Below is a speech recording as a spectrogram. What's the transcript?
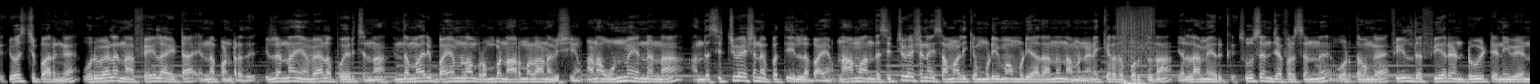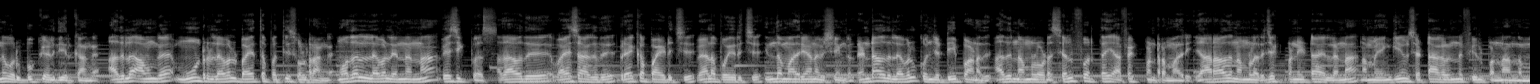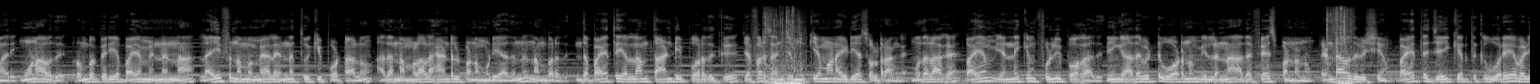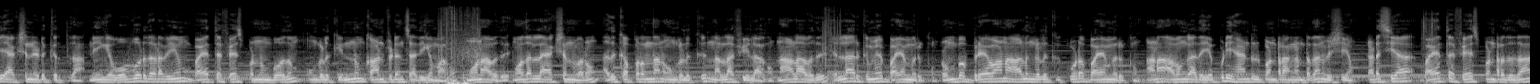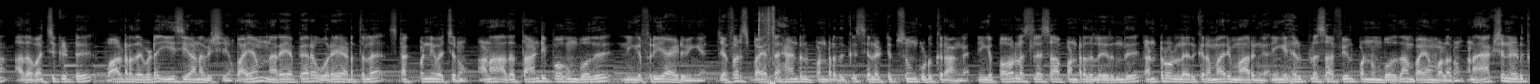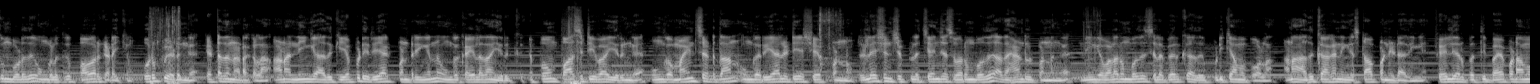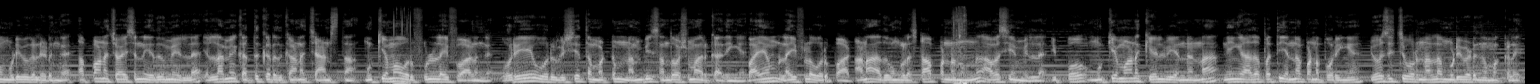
இருக்கு. யோசிச்சு பாருங்க ஒருவேளை நான் ஃபெயில் ஆயிட்டா என்ன பண்றது? இல்லன்னா என் வேலை போயிருச்சுன்னா இந்த மாதிரி பயம்லாம் ரொம்ப நார்மலான விஷயம். ஆனா உண்மை என்னன்னா அந்த சுச்சுவேஷனை பத்தி இல்ல பயம். நாம அந்த சுச்சுவேஷனை சமாளிக்க முடியுமா முடியாதான்னு நம்ம நினைக்கிறத பொறுத்து தான் எல்லாமே இருக்கு. சூசன் ஜெஃபர்சன் ஒருத்தவங்க feel the fear and do it எனிவேன்னு ஒரு புக் எழுதியிருக்காங்க. அதுல அவங்க மூன்று லெவல் பயத்தை பத்தி சொல்றாங்க. முதல் லெவல் என்னன்னா பேசிக் பர்ஸ் அதாவது வயசாகுது பிரேக்கப் ஆயிடுச்சு வேலை போயிருச்சு இந்த மாதிரியான விஷயங்கள். ரெண்டாவது லெவல் கொஞ்சம் டீப்பானது அது நம்மளோட செல்ஃப் ஒர்த்தை அஃபெக்ட் பண்ற மாதிரி. யாராவது நம்மள ரிஜெக்ட் பண்ணிட்டா இல்லைன்னா நம்ம எங்கேயும் செட் ஆகலன்னு ஃபீல் பண்ண அந்த மாதிரி? மூணாவது ரொம்ப பெரிய பயம் என்னன்னா லைஃப் நம்ம மேல என்ன தூக்கி போட்டாலும் அதை நம்மளால ஹேண்டில் பண்ண முடியாதுன்னு நம்புறது. இந்த பயத்தை எல்லாம் தாண்டி போறதுக்கு ஜெஃபர்ஸ் அஞ்சு முக்கியமான ஐடியா சொல்றாங்க. முதலாக பயம் என்னைக்கும் ஃபுல்லி போகாது. நீங்க அதை விட்டு ஓடணும் இல்லைன்னா அதை ஃபேஸ் பண்ணணும். ரெண்டாவது விஷயம் பயத்தை ஜெயிக்கிறதுக்கு ஒரே வழி ஆக்ஷன் எடுக்கிறது தான். நீங்க ஒவ்வொரு தடவையும் பயத்தை ஃபேஸ் பண்ணும் போதும் உங்களுக்கு இன்னும் கான்பிடன்ஸ் அதிகமாகும். மூணாவது முதல்ல ஆக்ஷன் வரும். அதுக்கப்புறம் தான் உங்களுக்கு நல்லா ஃபீல் ஆகும். நாலாவது எல்லாருக்குமே பயம் இருக்கும். ரொம்ப பிரேவான ஆளுங்களுக்கு கூட பயம் இருக்கும். ஆனா அவங்க அதை எப்படி ஹேண்டில் பண்றாங்கன்றதான் விஷயம். கடைசி கடைசியா பயத்தை ஃபேஸ் பண்றது தான் அதை வச்சுக்கிட்டு வாழ்றதை விட ஈஸியான விஷயம். பயம் நிறைய பேரை ஒரே இடத்துல ஸ்டக் பண்ணி வச்சிரும். ஆனா அதை தாண்டி போகும்போது நீங்க ஃப்ரீ ஆயிடுவீங்க. ஜெஃபர்ஸ் பயத்தை ஹேண்டில் பண்றதுக்கு சில டிப்ஸும் கொடுக்குறாங்க. நீங்க பவர்லெஸ்லெஸ்ஸா பண்றதுல இருந்து கண்ட்ரோல்ல இருக்கிற மாதிரி மாறுங்க. நீங்க ஹெல்ப்லெஸ்ஸா ஃபீல் பண்ணும்போது தான் பயம் வளரும். ஆனா ஆக்ஷன் எடுக்கும் பொழுது உங்களுக்கு பவர் கிடைக்கும். பொறுப்பு எடுங்க. கெட்டது நடக்கலாம். ஆனா நீங்க அதுக்கு எப்படி ரியாக்ட் பண்றீங்கன்னு உங்க கையில தான் இருக்கு. எப்பவும் பாசிட்டிவா இருங்க. உங்க மைண்ட் செட் தான் உங்க ரியாலிட்டியை ஷேப் பண்ணும். ரிலேஷன்ஷிப்ல சேஞ்சஸ் வரும்போது அதை ஹேண்டில் பண்ணுங்க. நீங்க வளரும்போது சில பேருக்கு அது பிடிக்காம போகலாம். ஆனா அதுக்காக நீங்க ஸ்டாப் பண்ணிடாதீங்க. ஃபெயிலியர் பத்தி பயப்படாம முடிவுகள் எடுங்க. தப்பான சாய்ஸ்னு எதுவுமே இல்ல. எல்லாமே கத்துக்கிறதுக்கான சான்ஸ் தான். முக்கியமா ஒரு ஃபுல் லைஃப் வாழுங்க. ஒரே ஒரு விஷயத்தை மட்டும் நம்பி சந்தோஷமா இருக்காதீங்க. பயம் லைஃப்ல ஒரு பார்ட் ஆனா அது உங்களை ஸ்டாப் பண்ணணும்னு அவசியம் இல்ல. இப்போ முக்கியமான கேள்வி என்னன்னா நீங்க அதை பத்தி என்ன பண்ண போறீங்க? யோசிச்சு ஒரு நல்ல முடிவெடுங்க மக்களே.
